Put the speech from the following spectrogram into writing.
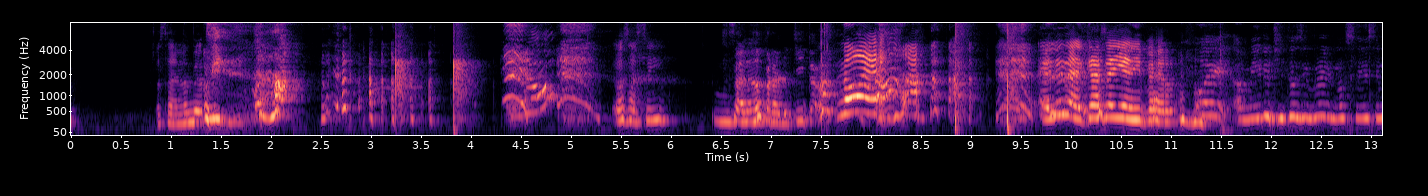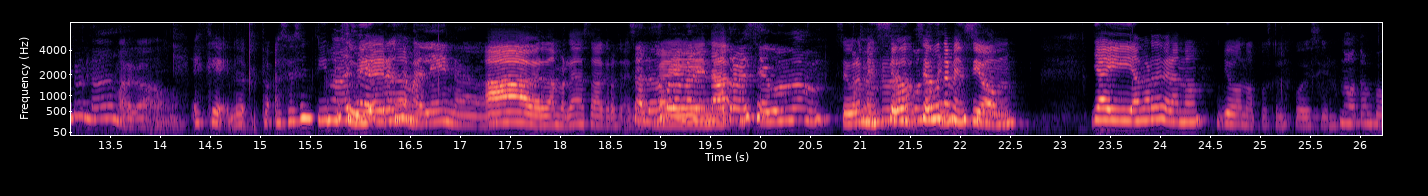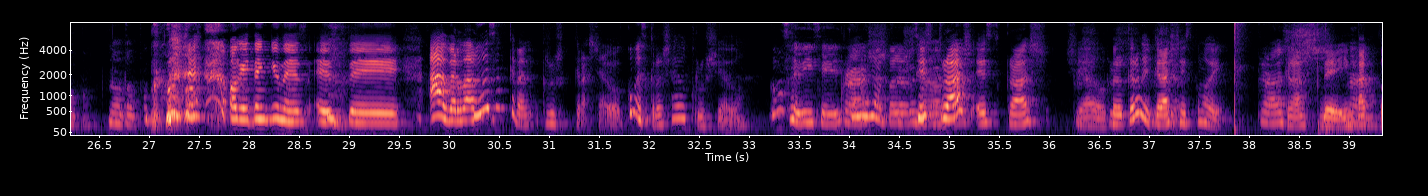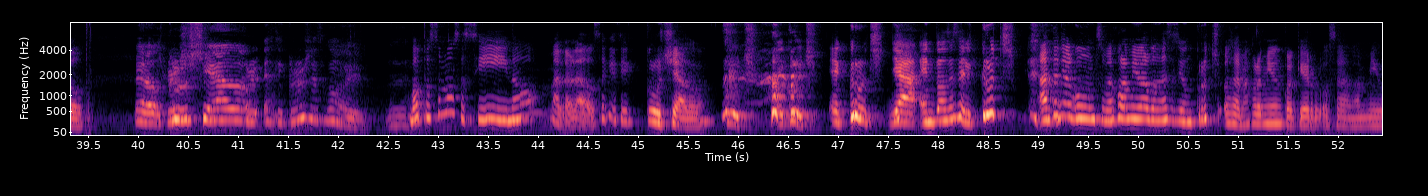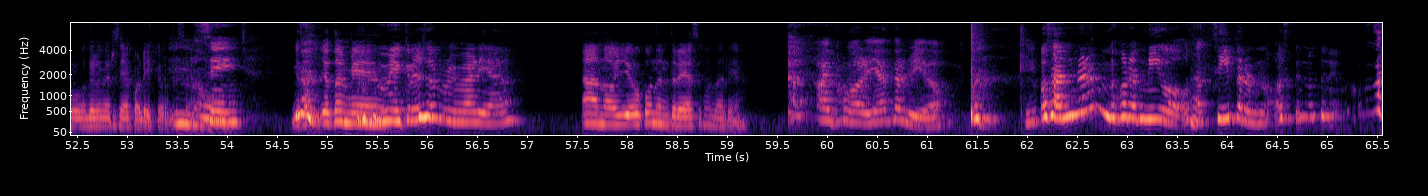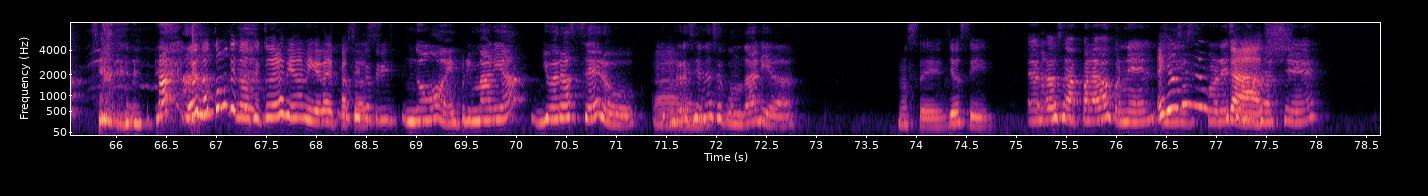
O sea, en la universidad. O sea, sí. Saludos para Luchito. Ese es el crush de Jennifer. Oye, a mí Luchito siempre, no sé, siempre andaba amargado. Es que hace sentir No, que su ese vida era era el crush de una... Malena. Ah, verdad, Marlena estaba crush. Saludos para Malena, otra vez, segunda segu- segunda mención. mención. Y ahí, amor de verano, yo no, pues, ¿qué les puedo decir? No, tampoco. No, tampoco. Ok, thank you, Ness. Este... Ah, ¿verdad? ¿Alguna vez han crush- crashado? ¿Cómo es crashado? Crusheado. ¿Cómo se dice? ¿Cómo es la palabra? Si es crash, es crasheado. Pero creo que crash es como de Crash. crash, de impacto. Pero crusheado. Cru- Es que Crush es como de. Eh, Bueno, pues somos así, ¿no? Mal hablados. Hay que decir crusheado. Cruch. El Cruch. El crutch, ya. Entonces, el crutch. ¿Han tenido algún, su mejor amigo alguna vez ha sido un crutch? O sea, mejor amigo en cualquier, o sea, amigo de la universidad, colegio, lo que sea. No. Sí. Yo, yo también. Mi crush en primaria. Ah, no, yo cuando entré a secundaria. Ay, por favor, ya te olvido. ¿Qué? O sea, no era mi mejor amigo. O sea, sí, pero no, es que no tenía mejor amigo. Pues no, ¿cómo que no? Si tú eras bien amiguera de patas. No, en primaria yo era cero. Ah. Recién en secundaria. No sé, yo sí. Eh, O sea, paraba con él. Es por eso crushé,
